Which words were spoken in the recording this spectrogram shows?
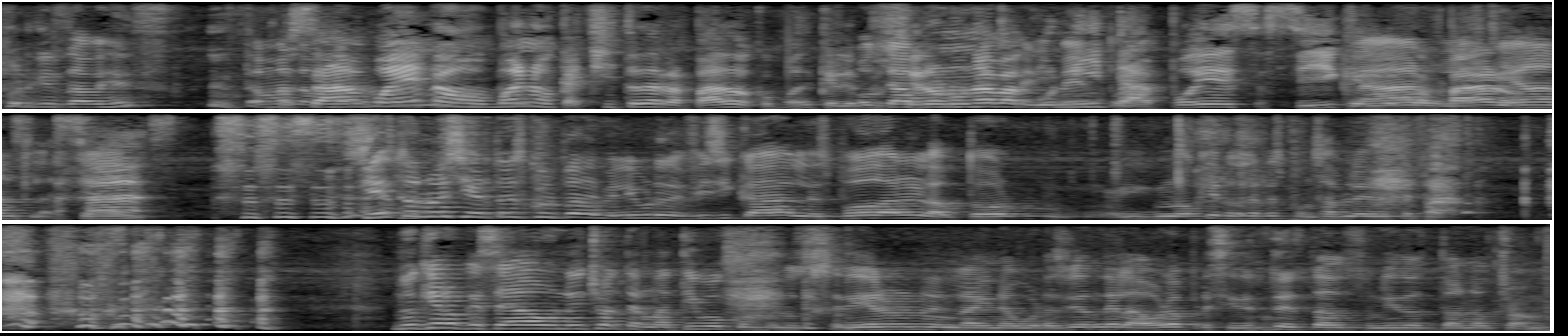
Porque, ¿sabes? Está O sea, bueno, bueno, cachito de rapado, como de que le O pusieron una vacunita, pues, así que lo Claro, las raparon. seans, las seans. Si esto no es cierto, es culpa de mi libro de física. Les puedo dar el autor y no quiero ser responsable de este facto. No quiero que sea un hecho alternativo como lo sucedieron en la inauguración de la ahora presidente de Estados Unidos, Donald Trump.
